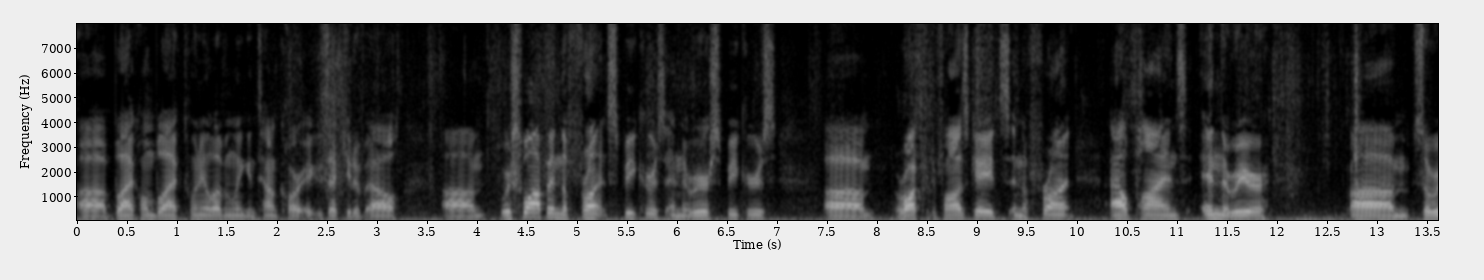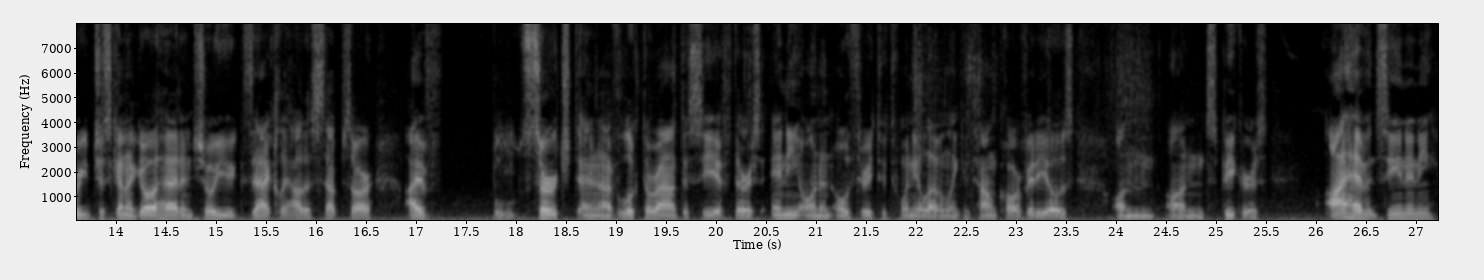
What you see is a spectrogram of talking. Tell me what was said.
uh, Black on Black 2011 Lincoln Town Car Executive L. Um, we're swapping the front speakers and the rear speakers. Um, Rockford Fosgates in the front, Alpines in the rear. Um, so we're just gonna go ahead and show you exactly how the steps are. I've searched and I've looked around to see if there's any on an 03 to 2011 Lincoln Town Car videos on on speakers. I haven't seen any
